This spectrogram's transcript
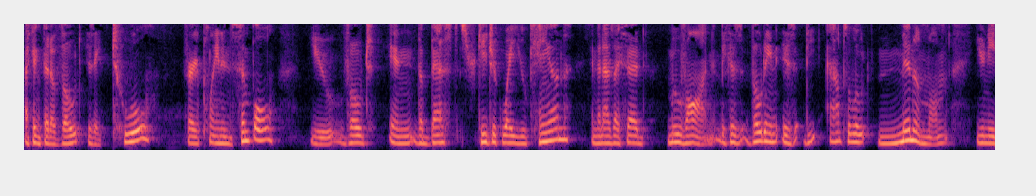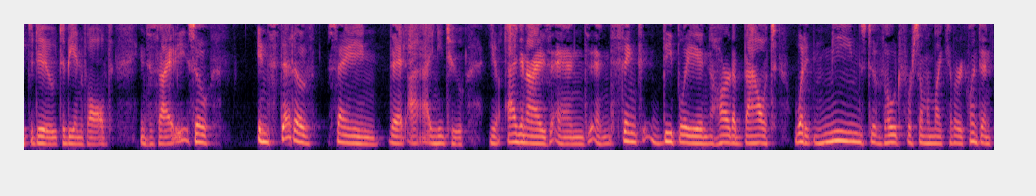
I think that a vote is a tool, very plain and simple. You vote in the best strategic way you can. And then, as I said, move on because voting is the absolute minimum you need to do to be involved in society. So instead of saying that I, need to, you know, agonize and, and think deeply and hard about what it means to vote for someone like Hillary Clinton,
